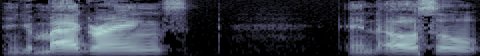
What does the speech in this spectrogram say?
and your migraines, and also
